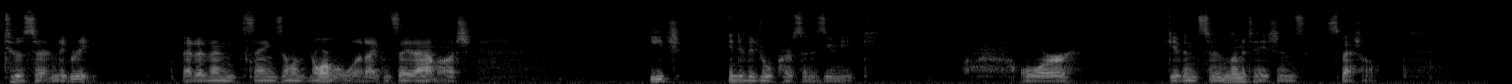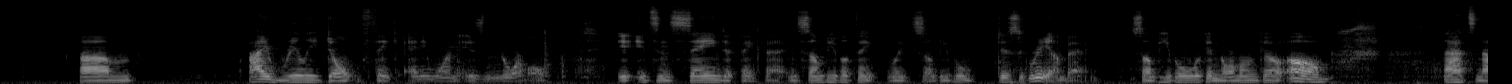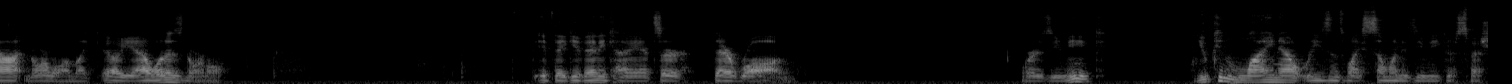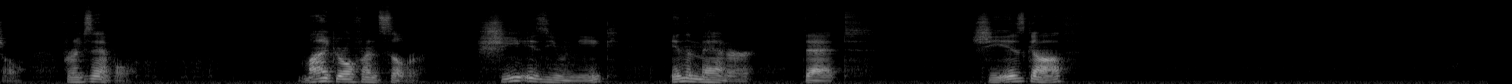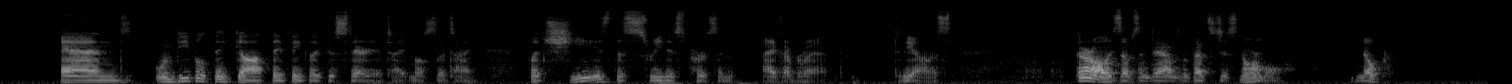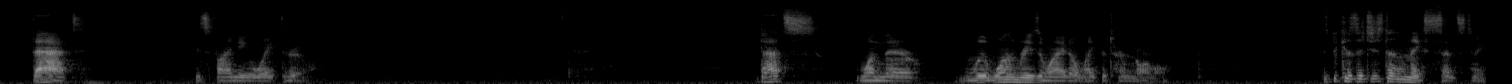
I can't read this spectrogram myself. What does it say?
to a certain degree. Better than saying someone's normal would, I can say that much. Each individual person is unique. Or given certain limitations, special. Um, I really don't think anyone is normal. It, it's insane to think that. And some people think, like, some people disagree on Bang. Some people look at normal and go, oh, that's not normal. I'm like, oh yeah, what is normal? If they give any kind of answer, they're wrong. Whereas unique, you can line out reasons why someone is unique or special. For example, my girlfriend Silver, she is unique in the manner that she is goth and when people think goth they think like the stereotype most of the time but she is the sweetest person I've ever met to be honest there are always ups and downs, but that's just normal. Nope. That is finding a way through. That's one there. One reason why I don't like the term normal is because it just doesn't make sense to me.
